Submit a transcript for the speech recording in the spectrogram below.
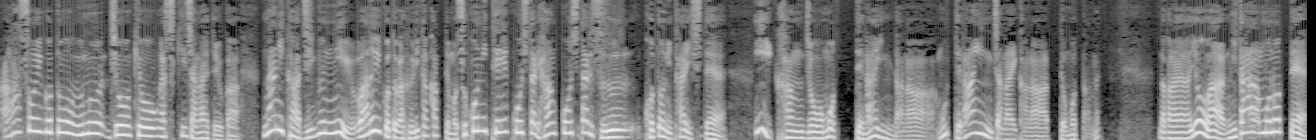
争い事を生む状況が好きじゃないというか、何か自分に悪いことが降りかかっても、そこに抵抗したり反抗したりすることに対して、いい感情を持ってないんだな持ってないんじゃないかなって思ったのね。だから、要は似たものって、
